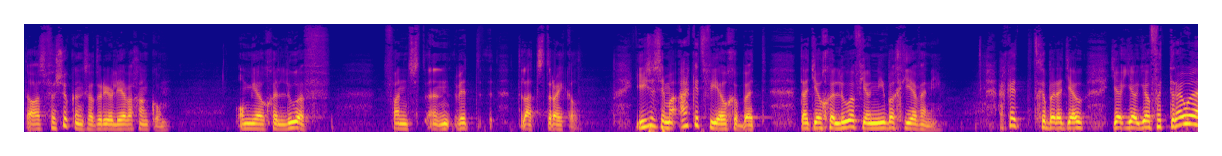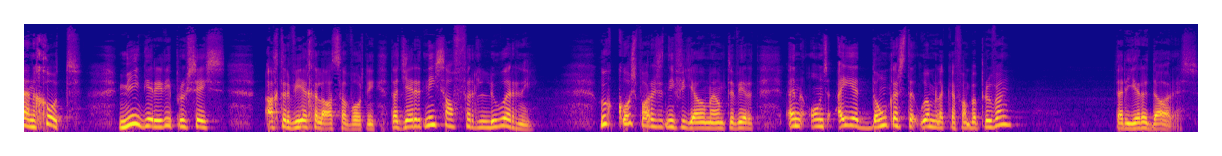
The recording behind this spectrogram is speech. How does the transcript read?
Daar's versoekings wat oor jou lewe gaan kom om jou geloof van weet te laat struikel. Jesus sê maar ek het vir jou gebid dat jou geloof jou nie begewe nie. Ek het gebid dat jou jou jou jou vertroue in God nie deur hierdie proses agterweeg gelaat sal word nie, dat jy dit nie sal verloor nie. Hoe kosbaar is dit nie vir jou en my om te weet dat in ons eie donkerste oomblikke van beproewing dat die Here daar is.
